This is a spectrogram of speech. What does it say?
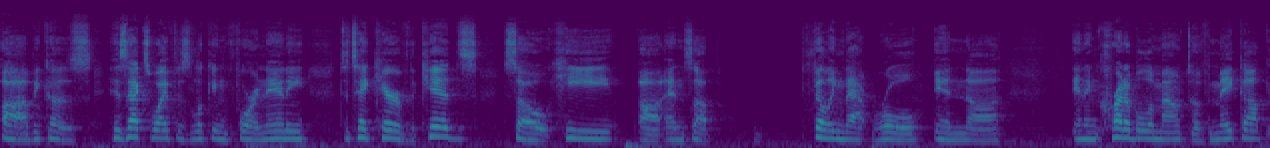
uh, because his ex wife is looking for a nanny to take care of the kids. So he uh, ends up filling that role in uh, an incredible amount of makeup.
